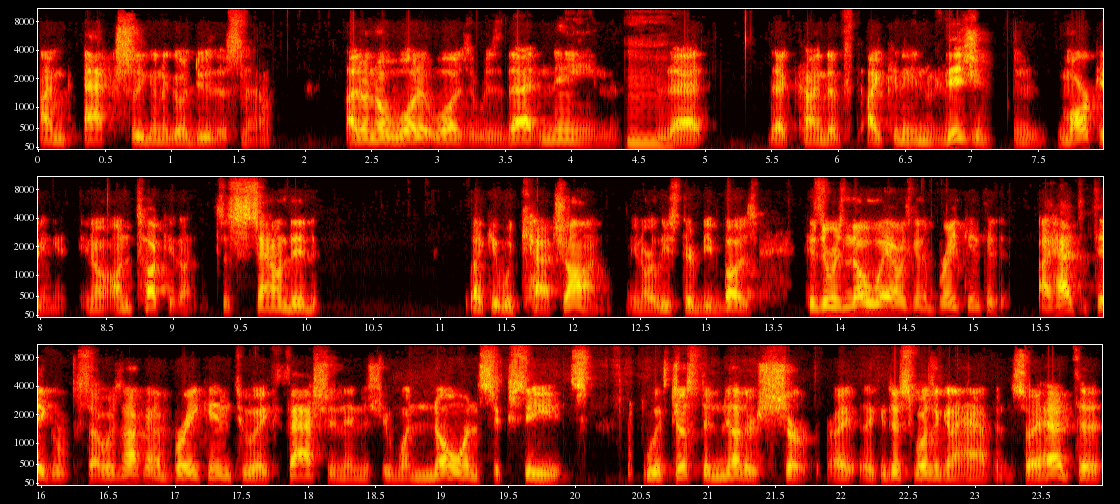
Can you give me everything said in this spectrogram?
I'm actually going to go do this now. I don't know what it was. It was that name mm. that that kind of I can envision marketing it. You know, untuck it. It just sounded like it would catch on. You know, or at least there'd be buzz because there was no way I was going to break into. I had to take risks. I was not going to break into a fashion industry when no one succeeds with just another shirt, right? Like it just wasn't going to happen. So I had to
